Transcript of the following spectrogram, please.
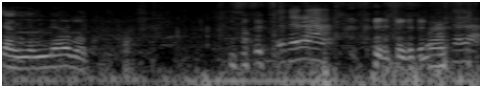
อย่างอย่างเดิมหมดใช่ละใช่ละ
